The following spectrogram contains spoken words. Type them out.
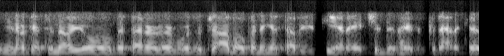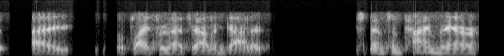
You know, get to know you a little bit better. There was a job opening at WTNH in New Haven, Connecticut. I applied for that job and got it. Spent some time there,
